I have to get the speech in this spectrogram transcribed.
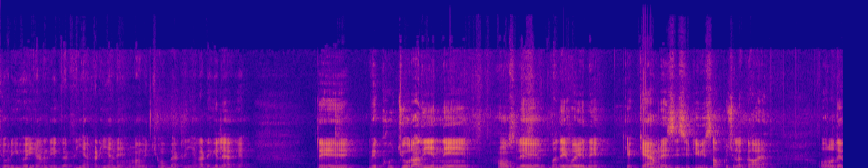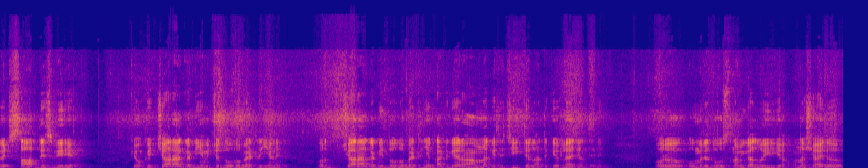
ਚੋਰੀ ਹੋਈ ਇਹਨਾਂ ਦੀਆਂ ਗੱਡੀਆਂ ਖੜੀਆਂ ਨੇ, ਉਹਨਾਂ ਵਿੱਚੋਂ ਬੈਟਰੀਆਂ ਕੱਢ ਕੇ ਲੈ ਗਿਆ। ਤੇ ਵੇਖੋ ਚੋਰਾਂ ਦੀ ਇੰਨੇ ਹੌਸਲੇ ਵਧੇ ਹੋਏ ਨੇ ਕਿ ਕੈਮਰੇ, ਸੀਸੀਟੀਵੀ ਸਭ ਕੁਝ ਲੱਗਾ ਹੋਇਆ। ਔਰ ਉਹਦੇ ਵਿੱਚ ਸਾਫ਼ ਦਿਸ ਵੀ ਰਿਹਾ, ਕਿਉਂਕਿ ਚਾਰਾਂ ਗੱਡੀਆਂ ਵਿੱਚੋਂ ਦੋ ਦੋ ਬੈਟਰੀਆਂ ਨੇ। ਔਰ ਚਾਰਾਂ ਗੱਡੀ ਦੋ ਦੋ ਬੈਟਰੀਆਂ ਕੱਢ ਕੇ ਆਰਾਮ ਨਾਲ ਕਿਸੇ ਚੀਜ਼ ਤੇ ਲੱਦ ਕੇ ਉਹ ਲੈ ਜਾਂਦੇ ਨੇ। ਔਰ ਉਹ ਮੇਰੇ ਦੋਸਤ ਨਾਲ ਵੀ ਗੱਲ ਹੋਈ ਆ, ਉਹਨਾਂ ਸ਼ਾਇਦ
